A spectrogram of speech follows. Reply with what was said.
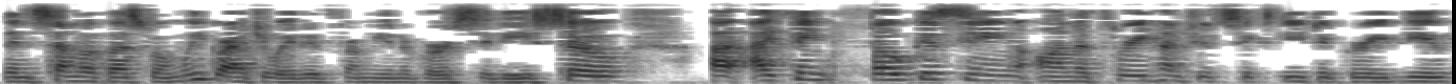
than some of us when we graduated from university. So uh, I think focusing on a 360 degree view,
